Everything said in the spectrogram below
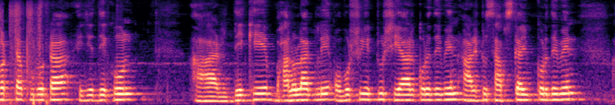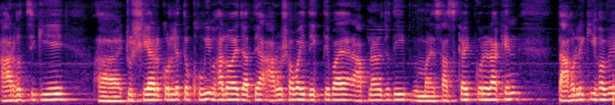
ঘরটা পুরোটা এই যে দেখুন। আর দেখে ভালো লাগলে অবশ্যই একটু শেয়ার করে দেবেন আর একটু সাবস্ক্রাইব করে দেবেন। আর হচ্ছে গিয়ে একটু শেয়ার করলে তো খুবই ভালো হয় যাতে আরও সবাই দেখতে পায়। আর আপনারা যদি মানে সাবস্ক্রাইব করে রাখেন, তাহলে কি হবে?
